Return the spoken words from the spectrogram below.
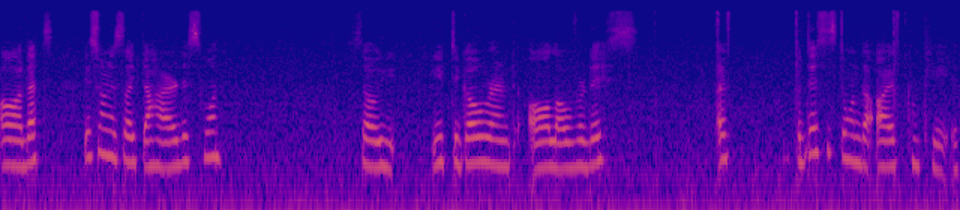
Oh, that's this one is like the hardest one. So you, you have to go around all over this. I've, but this is the one that I've completed.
